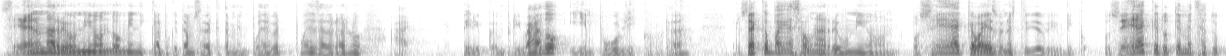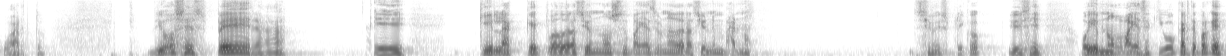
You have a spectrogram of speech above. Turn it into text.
sea en una reunión dominical, porque vamos a ver que también puede haber, puedes adorarlo en privado y en público, ¿verdad? Pero sea que vayas a una reunión, o sea que vayas a un estudio bíblico, o sea que tú te metas a tu cuarto, Dios espera eh, que, la, que tu adoración no se vaya a ser una adoración en vano. ¿Sí me explico? Yo dice, oye, no vayas a equivocarte. ¿Por qué?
